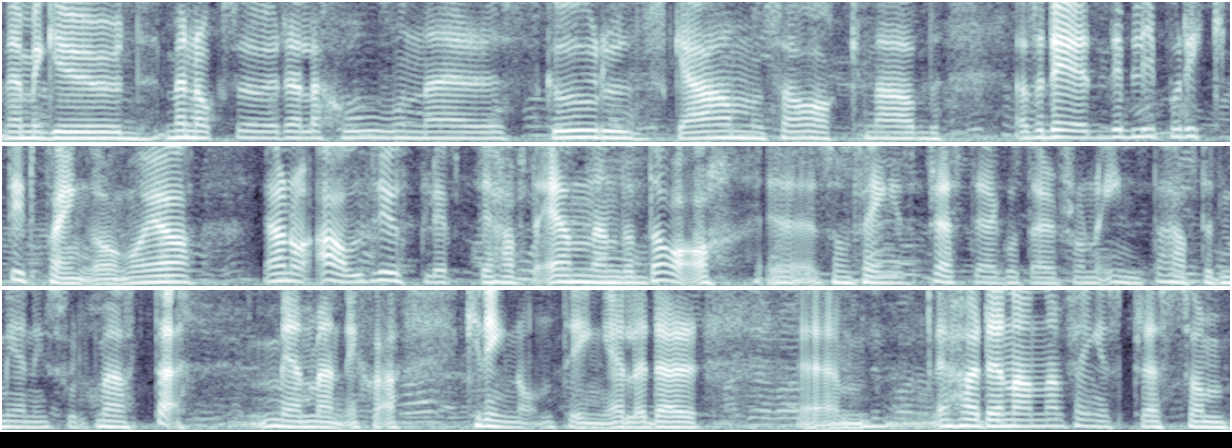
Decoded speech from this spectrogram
vem är Gud, men också relationer, skuld, skam, saknad. Alltså det, det blir på riktigt på en gång. Och jag, jag har nog aldrig upplevt att jag haft en enda dag eh, som fängelsepräst där jag gått därifrån och inte haft ett meningsfullt möte med en människa kring någonting. Eller där, eh, jag hörde en annan fängelsepräst som,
